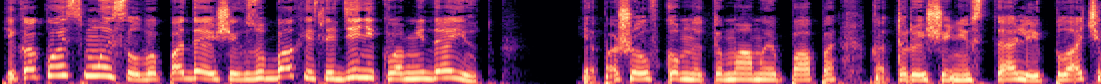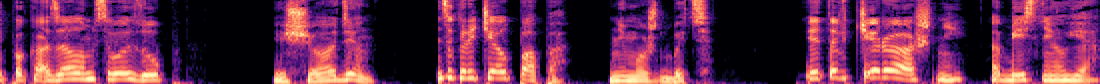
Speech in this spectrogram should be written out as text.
И какой смысл в выпадающих зубах, если денег вам не дают? Я пошел в комнату мамы и папы, которые еще не встали, и, плача, показал им свой зуб. «Еще один?» — закричал папа. «Не может быть». «Это вчерашний», — объяснил я.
